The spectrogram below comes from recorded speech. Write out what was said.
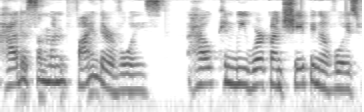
how does someone find their voice? How can we work on shaping a voice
